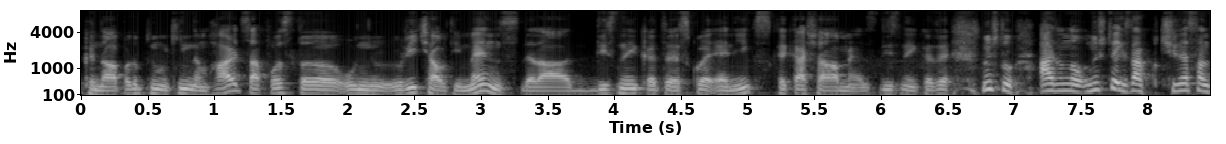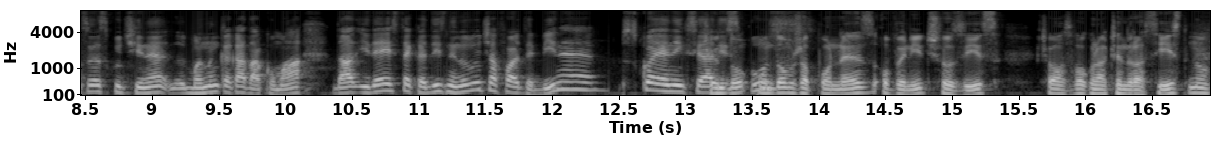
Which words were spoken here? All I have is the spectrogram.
când a apărut primul Kingdom Hearts, a fost uh, un reach out imens de la Disney către Square Enix, cred că așa a mers, Disney către, nu știu, I don't know, nu știu exact cine s-a înțeles cu cine, mănâncă cat acum, dar ideea este că Disney nu ducea foarte bine, Square Enix era Și un, dom- dispus. un domn japonez a venit și a zis și am să fac un accent rasist Nu.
